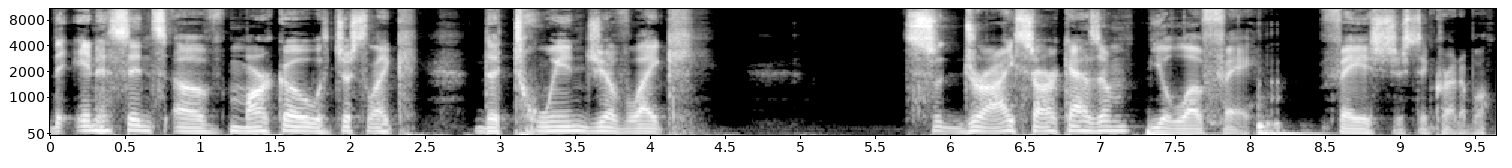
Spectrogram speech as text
the innocence of Marco with just like the twinge of like s- dry sarcasm, you'll love Faye. Faye is just incredible.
